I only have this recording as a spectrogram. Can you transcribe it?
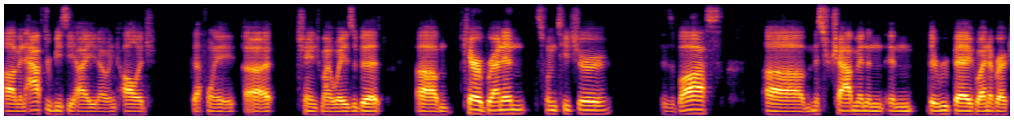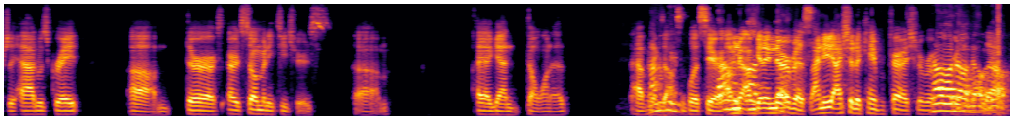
Um, and after BC High, you know, in college, definitely uh, changed my ways a bit. Um, Kara Brennan, swim teacher, is a boss. Uh, Mr. Chapman and, and the Route who I never actually had, was great. Um, there are, are so many teachers. Um, I again don't want to have an exhaustive list here. I'm, I'm getting nervous. I need. I should have came prepared. I should have. No, no, no, no,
